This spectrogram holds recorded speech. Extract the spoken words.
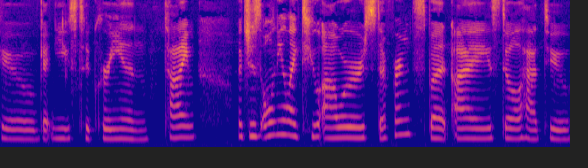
to get used to Korean time, which is only like two hours difference, but I still had to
